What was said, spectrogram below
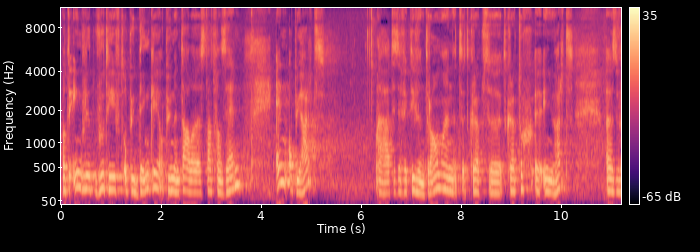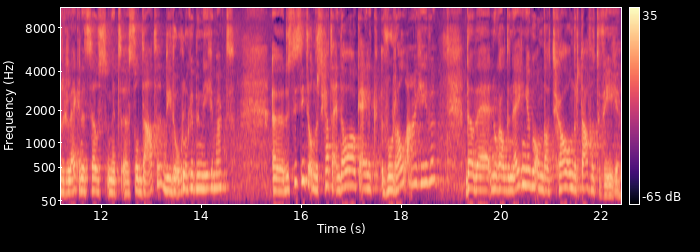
Wat de invloed heeft op je denken, op je mentale staat van zijn. En op je hart. Uh, het is effectief een trauma en het, het, kruipt, uh, het kruipt toch uh, in je hart. ze vergelijken het zelfs met soldaten die de oorlog hebben meegemaakt. Uh, dus het is niet te onderschatten. En dat wou ik eigenlijk vooral aangeven. Dat wij nogal de neiging hebben om dat gauw onder tafel te vegen.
